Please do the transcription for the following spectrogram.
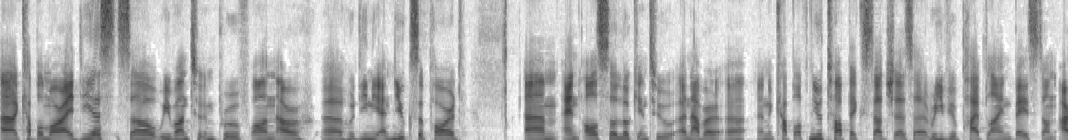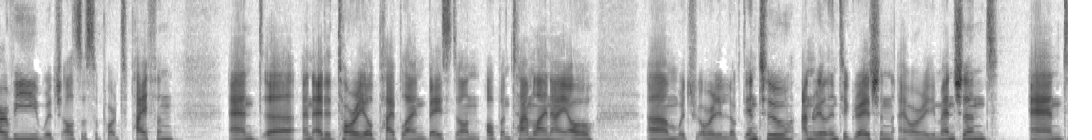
a couple more ideas. So we want to improve on our uh, Houdini and Nuke support um, and also look into another uh, and a couple of new topics such as a review pipeline based on RV, which also supports Python, and uh, an editorial pipeline based on Open Timeline IO, um, which we already looked into, Unreal integration I already mentioned, and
